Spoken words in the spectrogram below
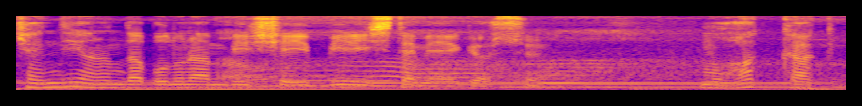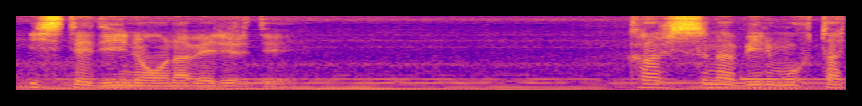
kendi yanında bulunan bir şeyi biri istemeye görsün. Muhakkak istediğini ona verirdi. Karşısına bir muhtaç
